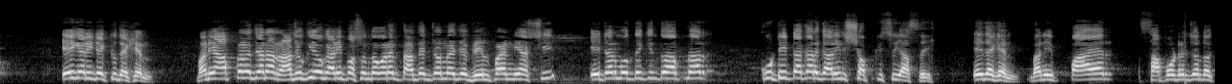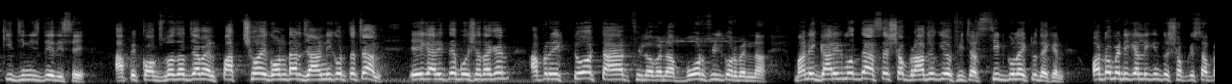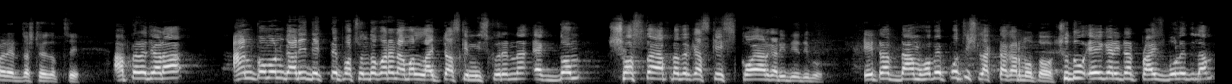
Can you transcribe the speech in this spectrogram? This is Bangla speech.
এই গাড়িটা একটু দেখেন। মানে আপনারা যারা রাজকীয় গাড়ি পছন্দ করেন, তাদের জন্য যে ভেলফায়ার নিয়ে আসছি, এটার মধ্যে কিন্তু আপনার কোটি টাকার গাড়ির সবকিছুই আছে। এই দেখেন মানে পায়ের সাপোর্টের জন্য কি জিনিস দিয়ে দিছে? আপনি কক্সবাজার যাবেন পাঁচ ছয় ঘণ্টার জার্নি করতে চান এই গাড়িতে বসে থাকেন, আপনার একটুও টায়ার্ড ফিল হবে না বোর ফিল করবেন না। মানে গাড়ির মধ্যে আছে সব রাজকীয় ফিচার সিটগুলো একটু দেখেন। অটোমেটিক্যালি কিন্তু সবকিছু আপনার অ্যাডজাস্ট হয়ে যাচ্ছে। আপনারা যারা আনকমন গাড়ি দেখতে পছন্দ করেন, আমার লাইভটা আজকে মিস করেন না। একদম সস্তায় আপনাদেরকে আজকে স্কয়ার গাড়ি দিয়ে দিব। এটার দাম হবে পঁচিশ লাখ টাকার মতো। শুধু এই গাড়িটার প্রাইস বলে দিলাম।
